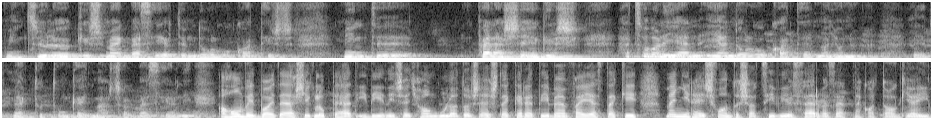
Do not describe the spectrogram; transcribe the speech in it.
mint szülők is megbeszéltünk dolgokat, és mint feleség is. Hát szóval ilyen, ilyen dolgokat nagyon meg tudtunk egymással beszélni. A Honvéd Bajtási Klub tehát idén is egy hangulatos este keretében fejezte ki, mennyire is fontos a civil szervezetnek a tagjai.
